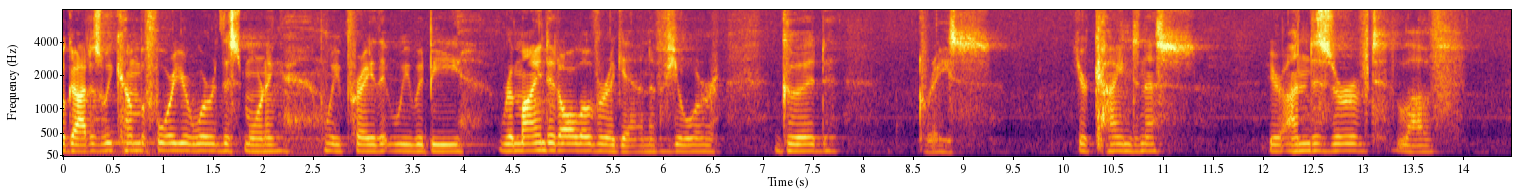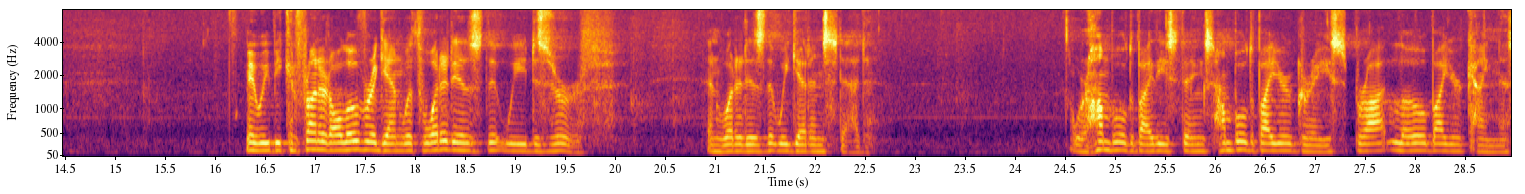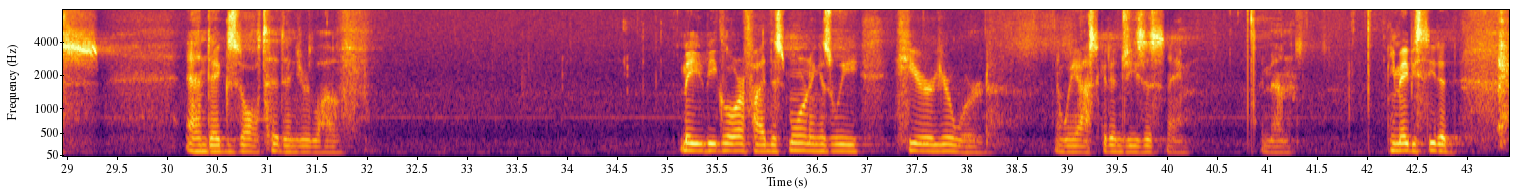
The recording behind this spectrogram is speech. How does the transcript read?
Oh God, as we come before your word this morning, we pray that we would be reminded all over again of your good grace, your kindness, your undeserved love. May we be confronted all over again with what it is that we deserve and what it is that we get instead. We're humbled by these things, humbled by your grace, brought low by your kindness, and exalted in your love. May you be glorified this morning as we hear your word. And we ask it in Jesus' name. Amen. You may be seated. A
